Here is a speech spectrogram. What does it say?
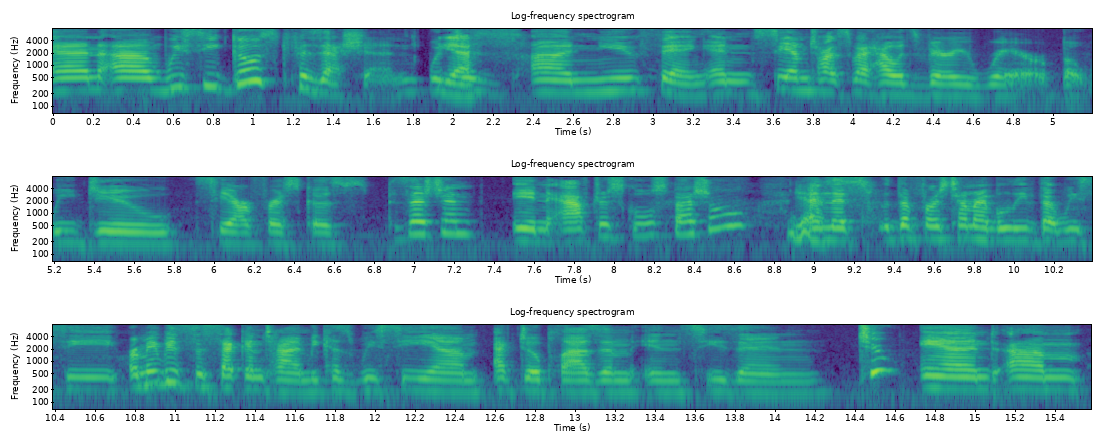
And um, we see ghost possession, which Yes. is a new thing. And Sam talks about how it's very rare, but we do see our first ghost possession in After School Special. Yes. And that's the first time I believe that we see, or maybe it's the second time because we see um, ectoplasm in season two. And um,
